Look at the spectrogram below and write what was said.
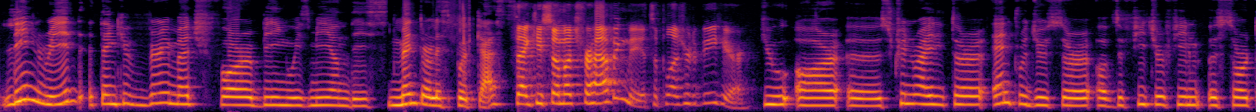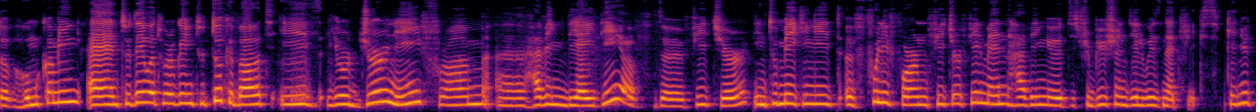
Lynn Reed, thank you very much for being with me on this Mentorless podcast. Thank you so much for having me. It's a pleasure to be here. You are a screenwriter and producer of the feature film A Sort of Homecoming. And today, what we're going to talk about is your journey from uh, having the idea of the feature into making it a fully formed feature film and having a distribution deal with Netflix. Can you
